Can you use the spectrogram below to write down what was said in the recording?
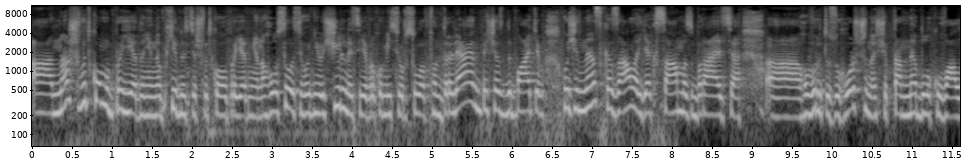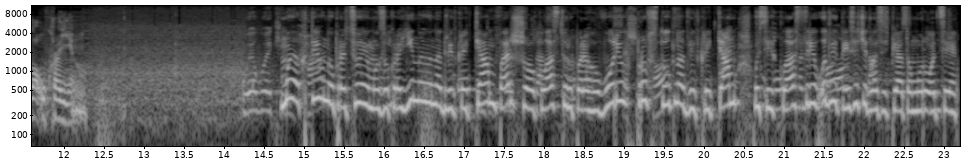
А на швидкому приєднанні необхідності швидкого приєднання наголосила сьогодні очільниця Єврокомісії Урсула фон дер Ляєн під час дебатів, хоч і не сказала, як саме збирається е, говорити з Угорщиною, щоб та не блокувала Україну. Ми активно працюємо з Україною над відкриттям першого кластеру переговорів про вступ над відкриттям усіх кластерів у 2025 році.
